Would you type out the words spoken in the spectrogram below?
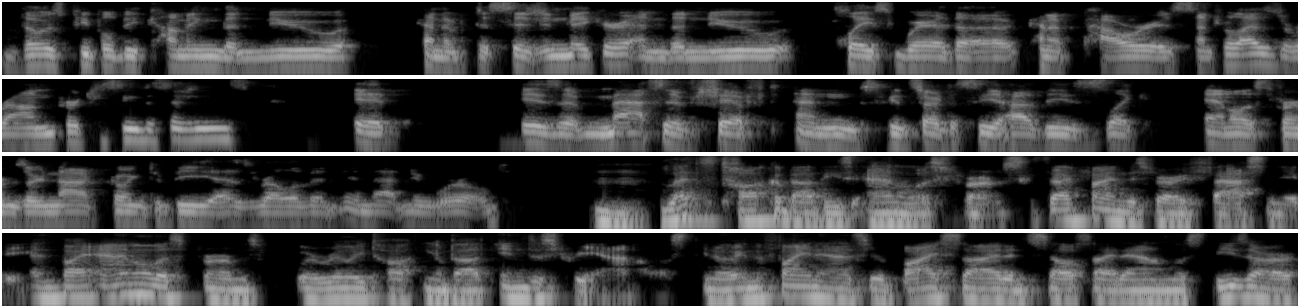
those people becoming the new kind of decision maker and the new place where the kind of power is centralized around purchasing decisions it is a massive shift. And you can start to see how these like analyst firms are not going to be as relevant in that new world Mm-hmm. Let's talk about these analyst firms because I find this very fascinating. And by analyst firms, we're really talking about industry analysts. You know, in the finance, there buy side and sell side analysts. These are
